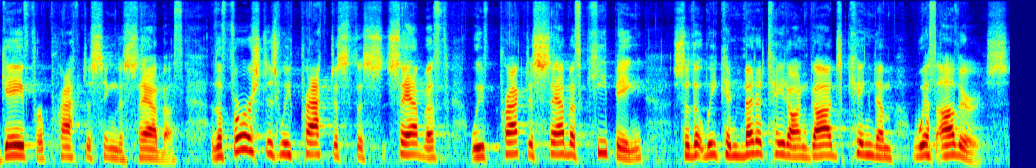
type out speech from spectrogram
gave for practicing the Sabbath. The first is we practice the Sabbath, we've practiced Sabbath keeping so that we can meditate on God's kingdom with others.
